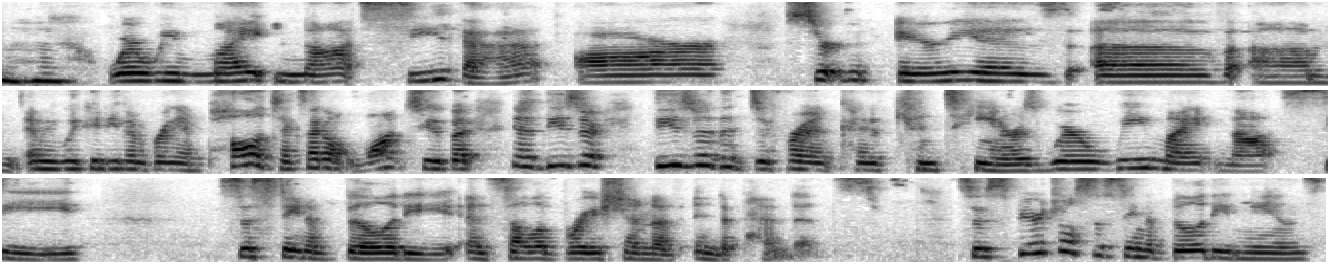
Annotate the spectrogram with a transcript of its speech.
Mm-hmm. Where we might not see that are certain areas of um, i mean we could even bring in politics i don't want to but you know these are these are the different kind of containers where we might not see sustainability and celebration of independence so spiritual sustainability means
